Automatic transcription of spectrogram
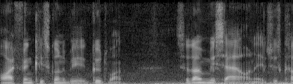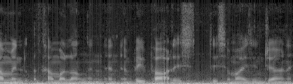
I think it's going to be a good one. So don't miss out on it. Just come and come along and, and, and be part of this this amazing journey.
